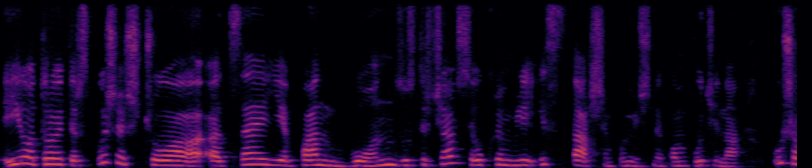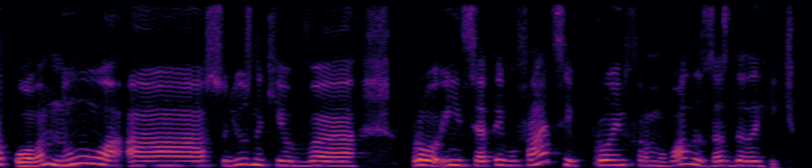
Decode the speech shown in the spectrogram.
І от Reuters пише, що е, цей пан Бон зустрічався у Кремлі із старшим помічником Путіна Ушаковим. Ну а союзників е, про ініціативу Франції проінформували заздалегідь.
